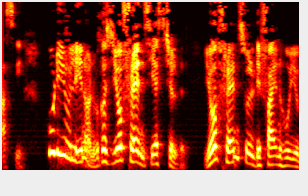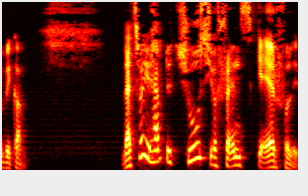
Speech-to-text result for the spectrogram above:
asking. Who do you lean on? Because your friends, yes children, your friends will define who you become. That's why you have to choose your friends carefully,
